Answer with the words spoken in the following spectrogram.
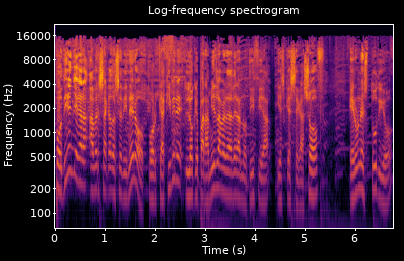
podrían llegar a haber sacado ese dinero, porque aquí viene lo que para mí es la verdadera noticia, y es que Segasoft era un estudio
